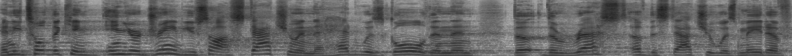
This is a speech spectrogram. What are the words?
And he told the king, In your dream, you saw a statue and the head was gold, and then the, the rest of the statue was made of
